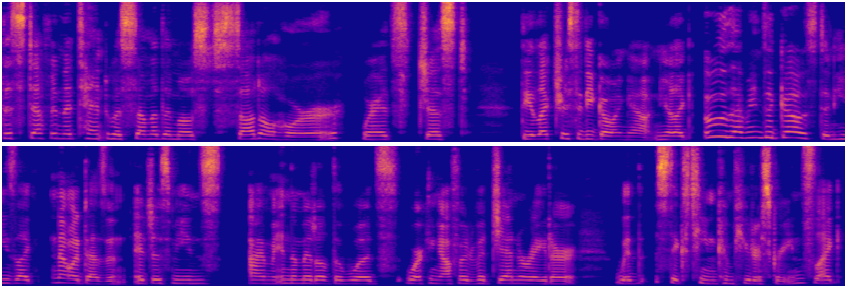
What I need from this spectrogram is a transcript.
the stuff in the tent was some of the most subtle horror where it's just the electricity going out and you're like, "Ooh, that means a ghost." And he's like, "No, it doesn't. It just means I'm in the middle of the woods working off of a generator with 16 computer screens." Like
